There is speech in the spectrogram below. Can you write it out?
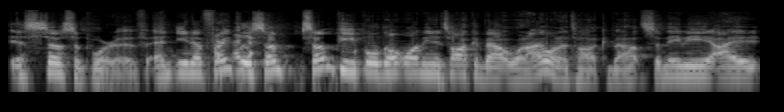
It's so supportive. And you know, frankly, some some people don't want me to talk about what I want to talk about. So maybe I,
